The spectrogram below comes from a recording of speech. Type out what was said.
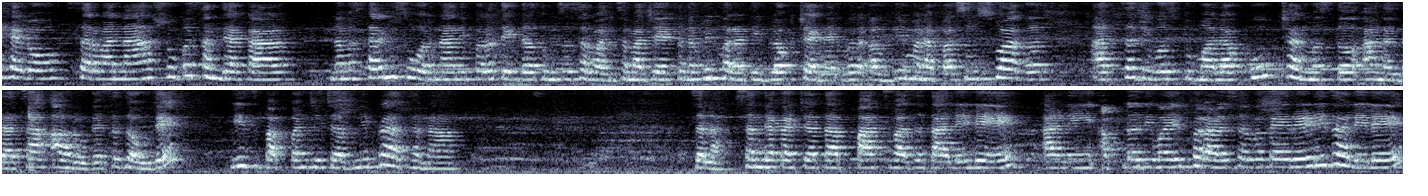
hello. सर्वांना शुभ संध्याकाळ. नमस्कार मी सुवर्णा आणि परत एकदा तुमचं सर्वांचं माझ्या एका नवीन मराठी ब्लॉग चॅनलवर अगदी मनापासून स्वागत. आजचा दिवस तुम्हाला खूप छान मस्त आनंदाचा आरोग्याचा जाऊ दे. हीच बाप्पांच्या चरणी प्रार्थना. चला संध्याकाळचे आता पाच वाजत आलेले आहे आणि आपलं दिवाळी फराळ सर्व काही रेडी झालेले आहे.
